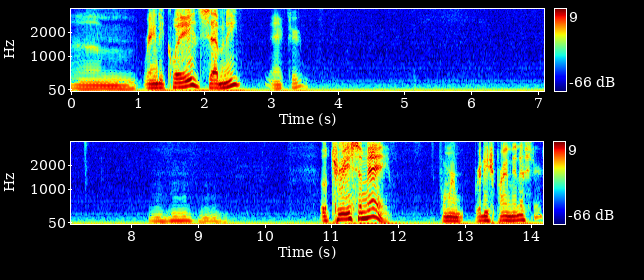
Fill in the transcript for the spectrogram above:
Um, Randy Quaid, 70, actor. hmm Oh, Theresa May, former British Prime Minister,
